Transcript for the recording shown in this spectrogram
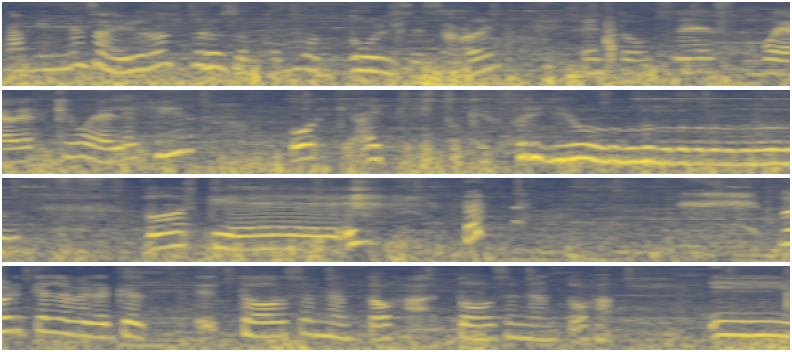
también desayunos, pero son como dulces, ¿saben? Entonces voy a ver qué voy a elegir porque, ay Cristo, qué frío. Porque... porque la verdad que todo se me antoja, todo se me antoja. Y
